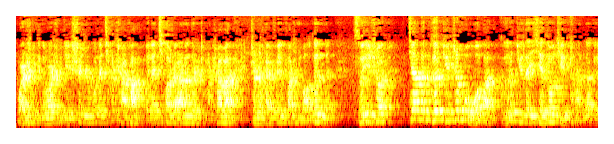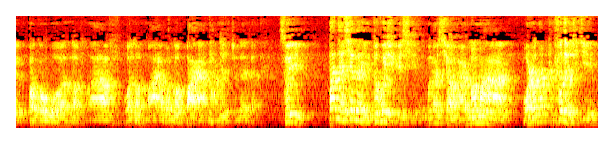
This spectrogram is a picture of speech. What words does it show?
玩手机的玩手机，甚至为了抢沙发，回来敲着案都是抢沙发，这是还会发生矛盾的。所以说，加了格局之后，我把格局的一些东西传达给，包括我老婆啊、我老妈呀、我老爸呀他们之类的。所以大家现在也都会学习。包括小孩妈妈，我让他只负责基金，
